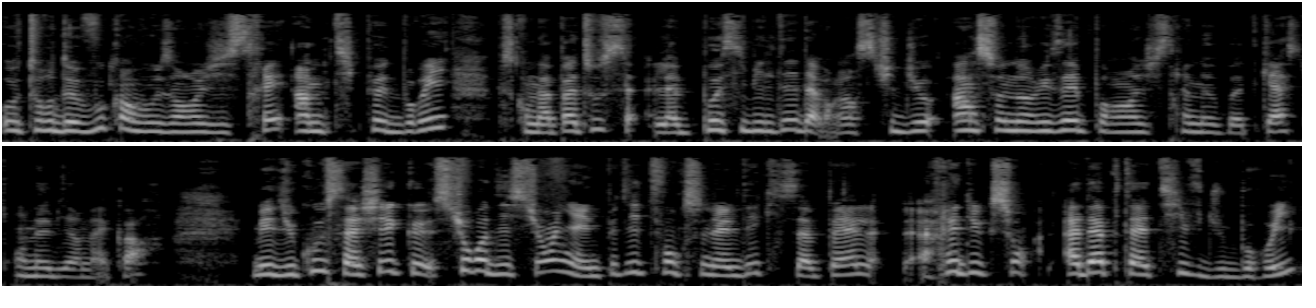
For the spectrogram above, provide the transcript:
autour de vous quand vous enregistrez, un petit peu de bruit, parce qu'on n'a pas tous la possibilité d'avoir un studio insonorisé pour enregistrer nos podcasts, on est bien d'accord. Mais du coup, sachez que sur Audition, il y a une petite fonctionnalité qui s'appelle réduction adaptative du bruit,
